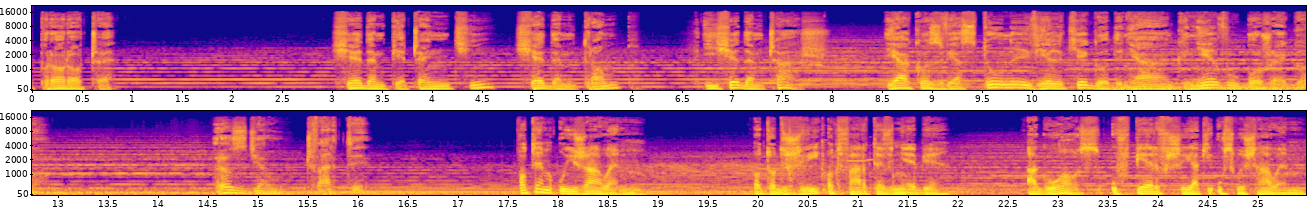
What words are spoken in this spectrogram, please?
prorocze. Siedem pieczęci, siedem trąb i siedem czasz, jako zwiastuny wielkiego dnia gniewu Bożego. Rozdział czwarty. Potem ujrzałem, oto drzwi otwarte w niebie, a głos, ów pierwszy, jaki usłyszałem,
